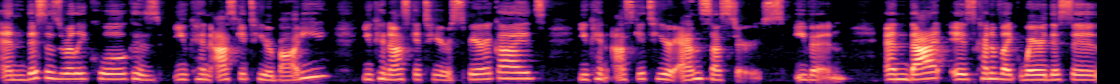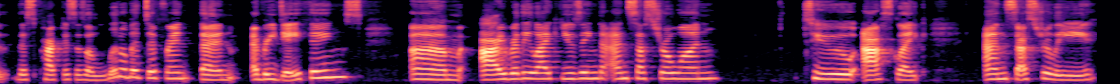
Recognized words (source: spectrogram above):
And this is really cool because you can ask it to your body, you can ask it to your spirit guides, you can ask it to your ancestors, even. And that is kind of like where this is this practice is a little bit different than everyday things. Um, I really like using the ancestral one to ask like ancestrally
